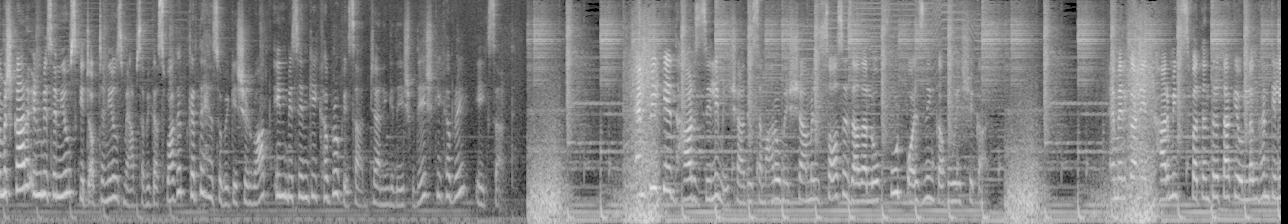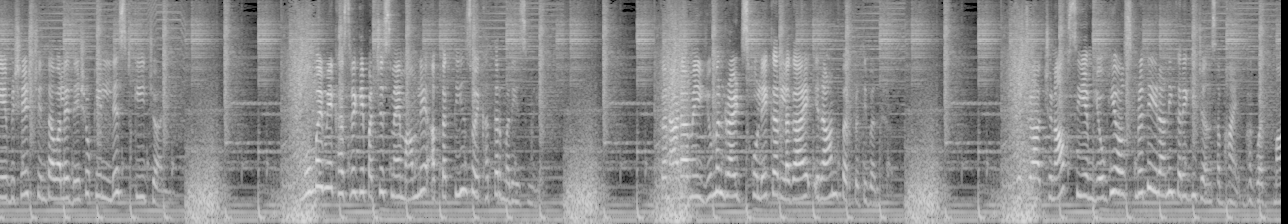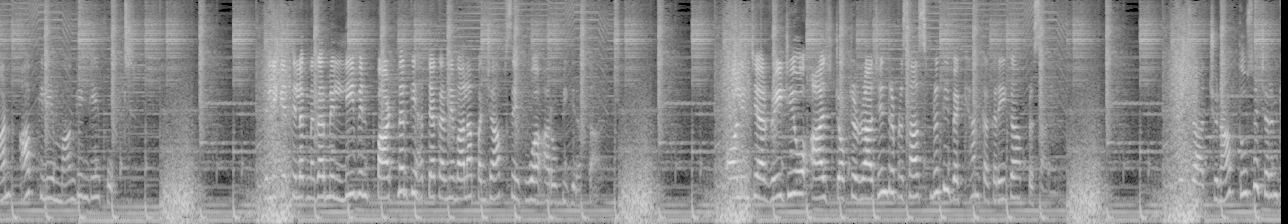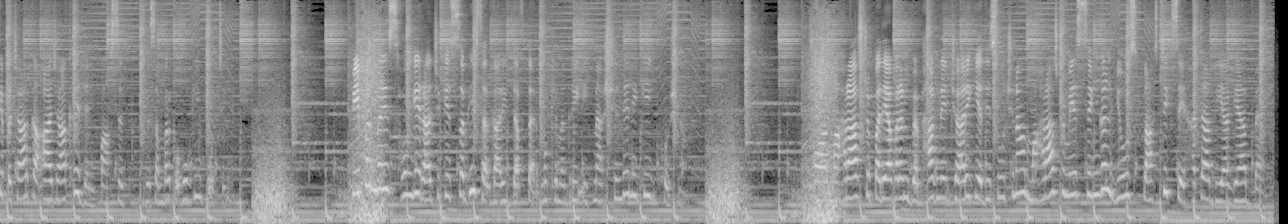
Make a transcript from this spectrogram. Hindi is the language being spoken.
नमस्कार इन बिसिन न्यूज़ की टॉप टेन न्यूज़ में आप सभी का स्वागत करते हैं। सुबह की शुरुआत इन बिसिन की खबरों के साथ। जानेंगे देश विदेश की खबरें एक साथ। एमपी के धार ज़िले में शादी समारोह में शामिल 100 से ज़्यादा लोग फ़ूड पॉइजनिंग का हुए शिकार। अमेरिका ने धार्मिक स्वतंत्रता के उल्लंघन के लिए विशेष चिंता वाले देशों की लिस्ट की जारी मुंबई में खसरे के 25 नए मामले, अब तक 371 मरीज़ मिले। कनाडा में ह्यूमन राइट्स को लेकर लगाए ईरान पर प्रतिबंध। गुजरात चुनाव, सीएम योगी और स्मृति ईरानी करेगी जनसभाएँ। भगवत मान आपके लिए मांगेंगे वोट। दिल्ली के तिलक नगर में लीव इन पार्टनर की हत्या करने वाला पंजाब से हुआ आरोपी गिरफ़्तार। ऑल इंडिया रेडियो, आज डॉक्टर राजेंद्र प्रसाद स्मृति व्याख्यान का करेगा प्रसारण। गुजरात चुनाव, दूसरे चरण के प्रचार का आज आखिरी दिन, पाँच दिसंबर को होगी वोटिंग। पेपरलेस होंगे राज्य के सभी सरकारी दफ्तर, मुख्यमंत्री एकनाथ शिंदे ने की घोषणा। और महाराष्ट्र पर्यावरण विभाग ने जारी की अधिसूचना, महाराष्ट्र में सिंगल यूज़ प्लास्टिक से हटा दिया गया बैन।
